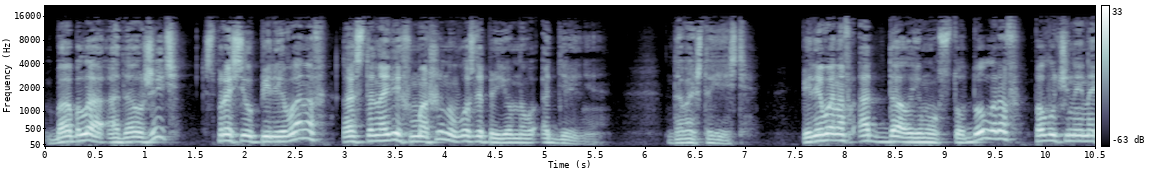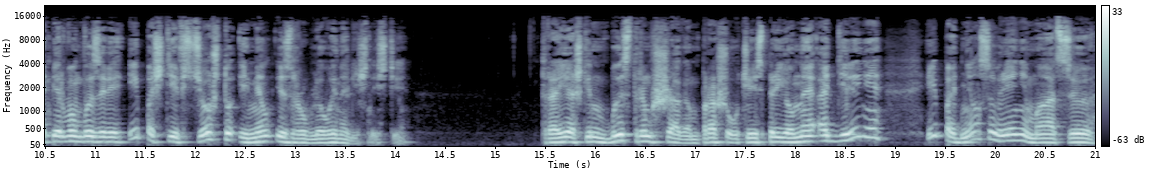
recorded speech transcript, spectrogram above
«Бабла одолжить?» — спросил Пеливанов, остановив машину возле приемного отделения. «Давай, что есть». Пеливанов отдал ему 100 долларов, полученные на первом вызове, и почти все, что имел из рублевой наличности. Трояшкин быстрым шагом прошел через приемное отделение и поднялся в реанимацию,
